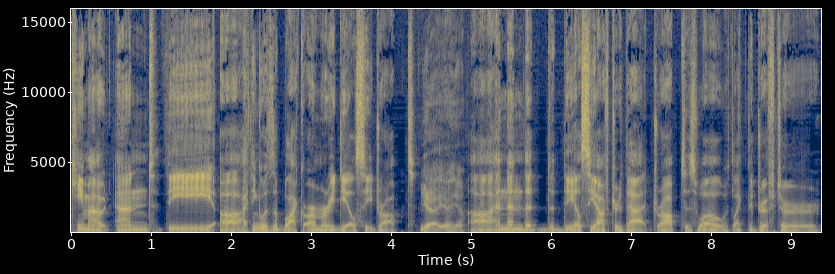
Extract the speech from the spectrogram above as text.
came out and the uh, I think it was the Black Armory DLC dropped Yeah, yeah, yeah. Uh, and then the the DLC after that dropped as well with like the Drifter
